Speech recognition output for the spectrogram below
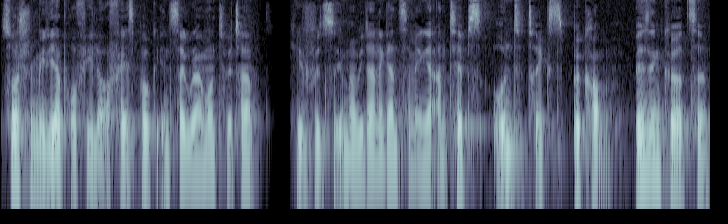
Social-Media-Profile auf Facebook, Instagram und Twitter. Hier wirst du immer wieder eine ganze Menge an Tipps und Tricks bekommen. Bis in Kürze.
